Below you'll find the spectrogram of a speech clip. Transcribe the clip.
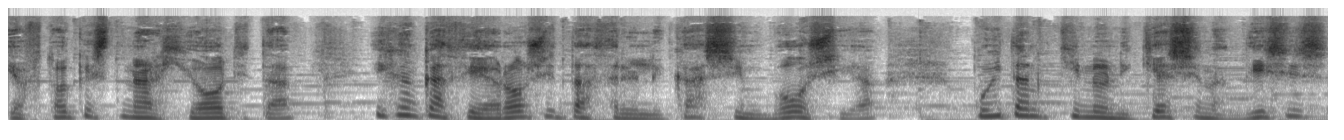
Γι' αυτό και στην αρχαιότητα είχαν καθιερώσει τα θρηλυκά συμπόσια που ήταν κοινωνικές συναντήσεις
